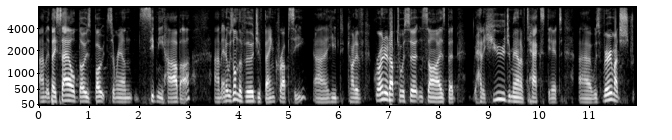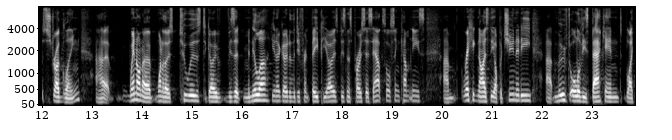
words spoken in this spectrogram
Um, they sailed those boats around Sydney Harbour. Um, and it was on the verge of bankruptcy. Uh, he'd kind of grown it up to a certain size, but had a huge amount of tax debt, uh, was very much str- struggling. Uh, went on a, one of those tours to go visit Manila, you know, go to the different BPOs, business process outsourcing companies, um, recognized the opportunity, uh, moved all of his back end, like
